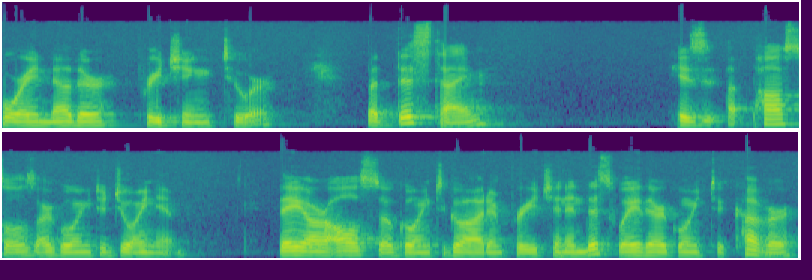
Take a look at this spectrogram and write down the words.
for another preaching tour. But this time, his apostles are going to join him. They are also going to go out and preach, and in this way, they're going to cover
